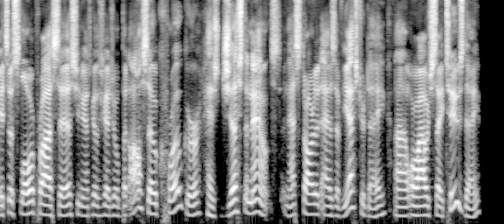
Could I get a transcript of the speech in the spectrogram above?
It's a slower process; you know, have to go to schedule. But also, Kroger has just announced, and that started as of yesterday, uh, or I would say Tuesday,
